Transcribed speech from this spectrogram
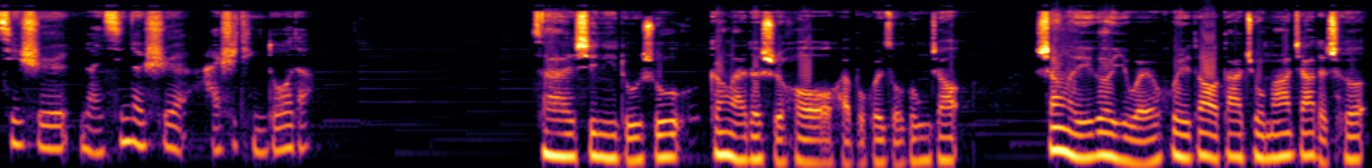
其实暖心的事还是挺多的。在悉尼读书，刚来的时候还不会坐公交，上了一个以为会到大舅妈家的车，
